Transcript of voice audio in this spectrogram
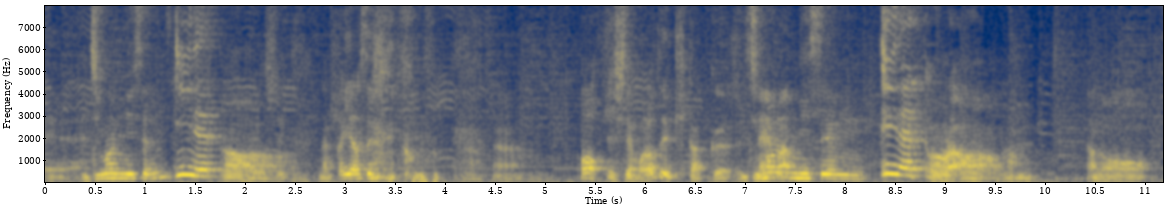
えー。1万 2000? いいね。あー。をして何回やらせる、うん、をしてもらうという企画ですね。1万2000。いいねほら、あー。うん。あのー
